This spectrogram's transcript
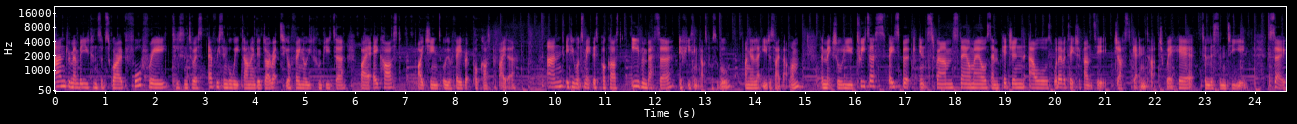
And remember, you can subscribe for free to listen to us every single week, downloaded direct to your phone or your computer via Acast, iTunes, or your favourite podcast provider. And if you want to make this podcast even better, if you think that's possible, I'm going to let you decide that one. Then make sure you tweet us, Facebook, Instagram, snail mail, send pigeon, owls, whatever takes your fancy. Just get in touch. We're here to listen to you. So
